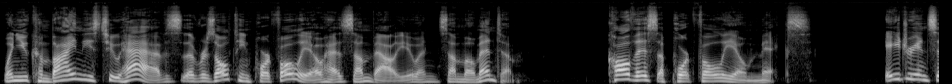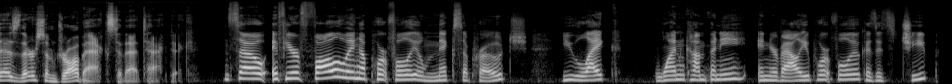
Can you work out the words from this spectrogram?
When you combine these two halves, the resulting portfolio has some value and some momentum. Call this a portfolio mix. Adrienne says there are some drawbacks to that tactic. So, if you're following a portfolio mix approach, you like one company in your value portfolio because it's cheap,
